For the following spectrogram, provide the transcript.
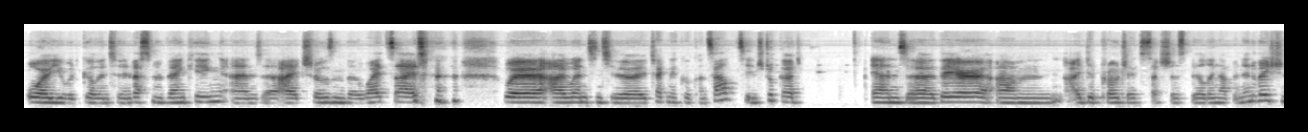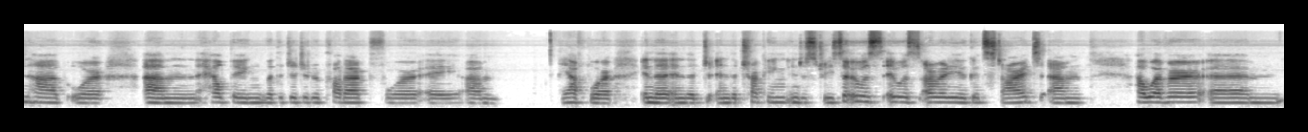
or you would go into investment banking. And uh, I had chosen the white side, where I went into a technical consultancy in Stuttgart and uh, there, um, I did projects such as building up an innovation hub or um, helping with a digital product for a um, yeah for in the in the in the trucking industry. So it was it was already a good start. Um, however, um,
